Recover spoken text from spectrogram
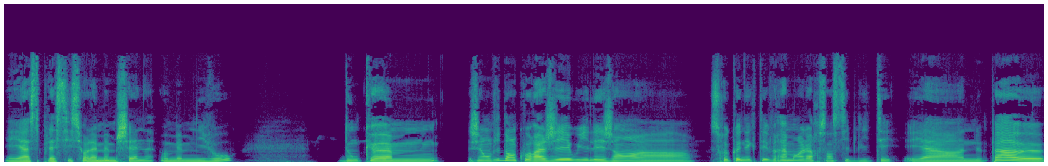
et à se placer sur la même chaîne, au même niveau. Donc, j'ai envie d'encourager, oui, les gens à se reconnecter vraiment à leur sensibilité et à ne pas euh,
